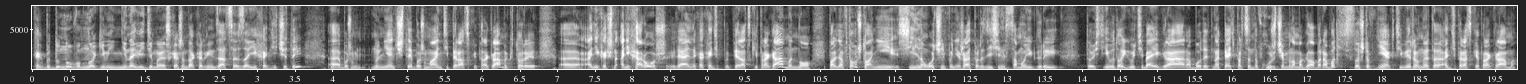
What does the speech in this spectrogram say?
как бы Денува многими ненавидимая, скажем так, организация за их античиты, э, боже мой, ну не античиты, боже мой, а антипиратские программы, которые, э, они, конечно, они хорошие, реально, как антипиратские программы, но проблема в том, что они сильно очень понижают производительность самой игры. То есть, и в итоге у тебя игра работает на 5% хуже, чем она могла бы работать, из-за того, что в ней активирована эта антипиратская программа.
